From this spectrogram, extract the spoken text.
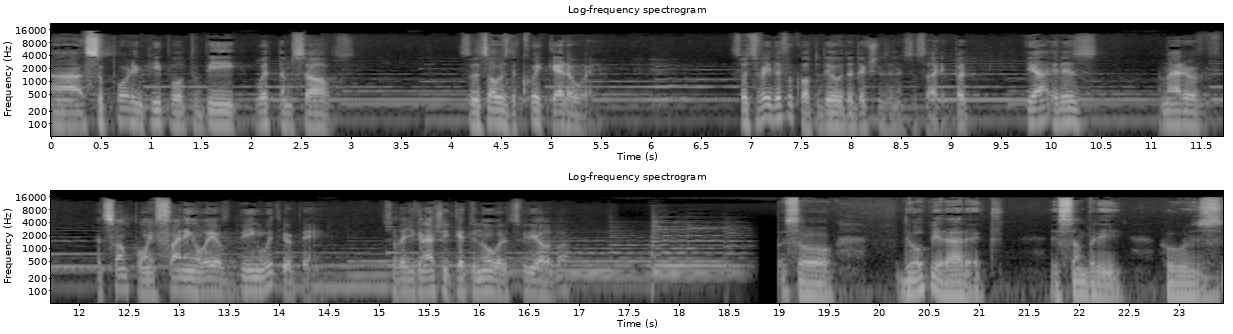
uh, supporting people to be with themselves. So it's always the quick getaway. So it's very difficult to deal with addictions in a society. But yeah, it is a matter of, at some point, finding a way of being with your pain so that you can actually get to know what it's really all about. So the opiate addict is somebody who's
